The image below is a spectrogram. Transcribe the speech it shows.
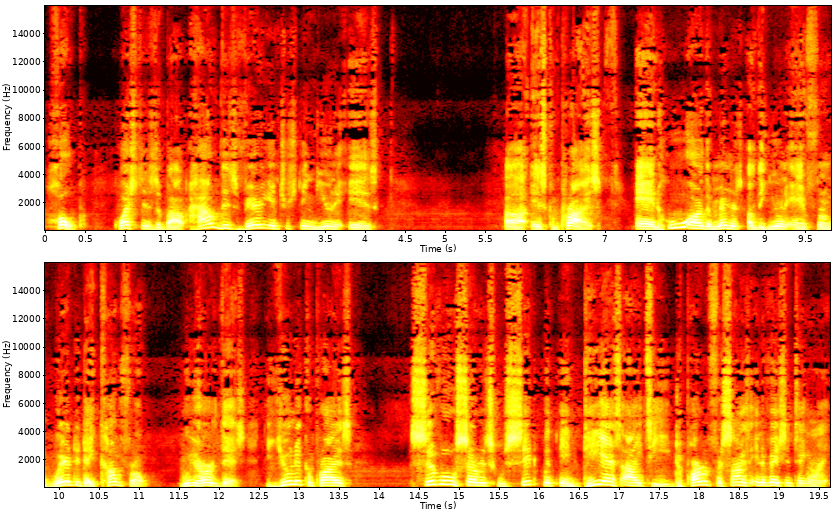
Hope, questions about how this very interesting unit is uh, is comprised and who are the members of the unit and from where did they come from. We heard this. The unit comprised civil servants who sit within DSIT, Department for Science, Innovation, Technology,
